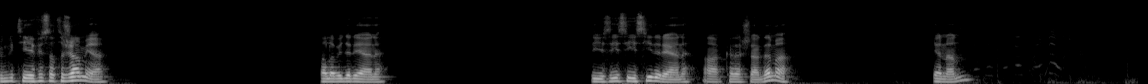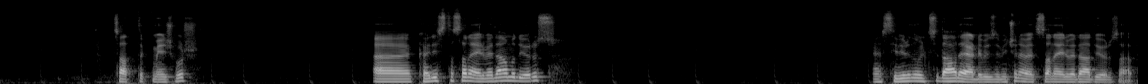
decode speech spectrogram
Çünkü TF'i satacağım ya. Alabilir yani. CC CC'dir yani arkadaşlar değil mi? Kenan. Sattık mecbur. Ee, Kalista sana elveda mı diyoruz? Yani Sivir'in ultisi daha değerli bizim için. Evet sana elveda diyoruz abi.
